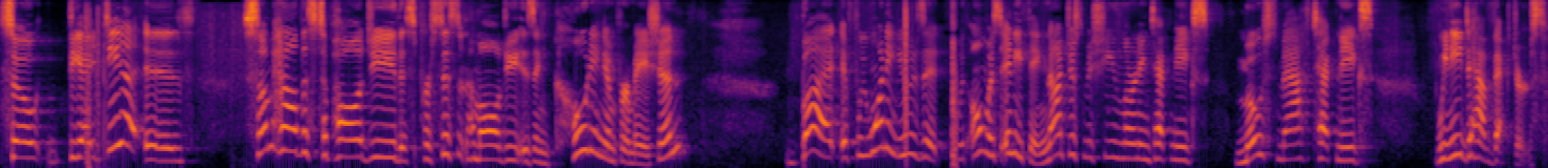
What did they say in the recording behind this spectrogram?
so the idea is somehow this topology, this persistent homology is encoding information. But if we want to use it with almost anything, not just machine learning techniques, most math techniques, we need to have vectors.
